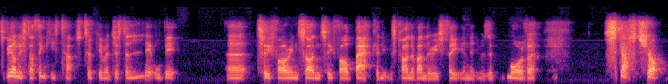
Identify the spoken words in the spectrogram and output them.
To be honest, I think his touch took him just a little bit uh, too far inside and too far back, and it was kind of under his feet, and it was a, more of a scuffed shot,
